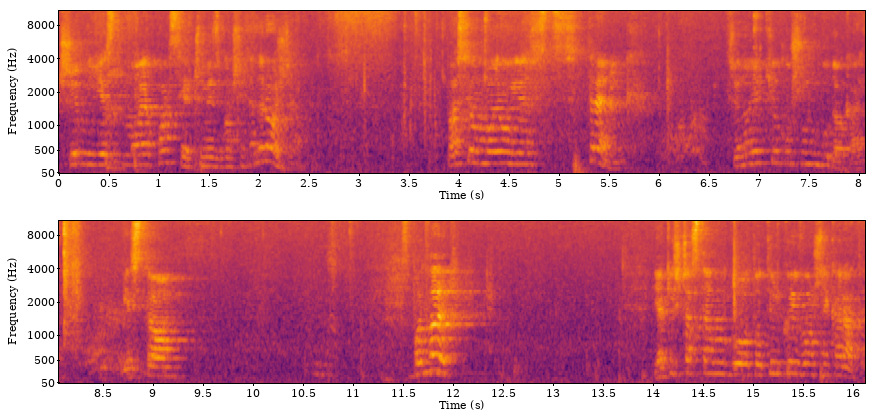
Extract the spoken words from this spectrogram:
czym jest moja pasja, czym jest właśnie ten rozdział. Pasją moją jest trening. Trenuję Kyokushin Budokai. Jest to sport walki. Jakiś czas temu było to tylko i wyłącznie karate.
